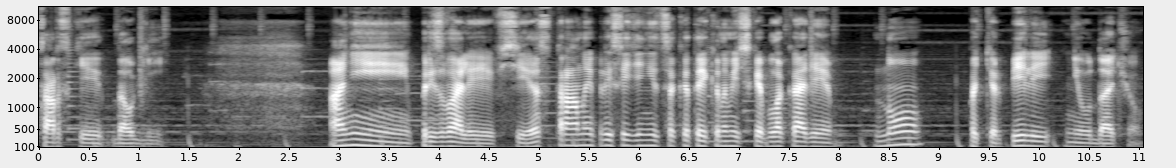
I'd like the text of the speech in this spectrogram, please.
царские долги. Они призвали все страны присоединиться к этой экономической блокаде, но потерпели неудачу.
